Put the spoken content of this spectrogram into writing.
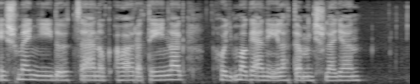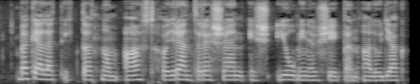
és mennyi időt szánok arra tényleg, hogy magánéletem is legyen. Be kellett iktatnom azt, hogy rendszeresen és jó minőségben aludjak.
